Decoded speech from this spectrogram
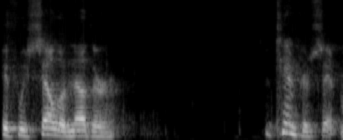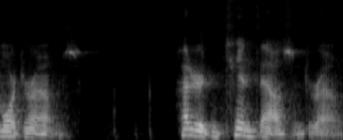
If we sell another 10% more drones, 110,000 drones.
